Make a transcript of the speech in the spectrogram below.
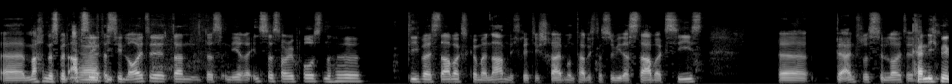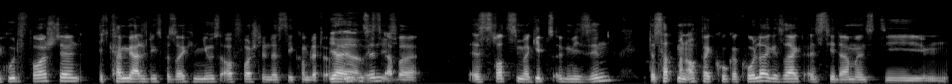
äh, machen das mit Ja, Absicht, die- dass die Leute dann das in ihrer Insta-Story posten, "Hä, die bei Starbucks können meinen Namen nicht richtig schreiben und dadurch, dass du wieder Starbucks siehst, äh, beeinflusst die Leute. Kann ich mir gut vorstellen. Ich kann mir allerdings bei solchen News auch vorstellen, dass die komplett Ja, erfunden ja, sind, richtig. aber es trotzdem ergibt es irgendwie Sinn. Das hat man auch bei Coca-Cola gesagt, als die damals die,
